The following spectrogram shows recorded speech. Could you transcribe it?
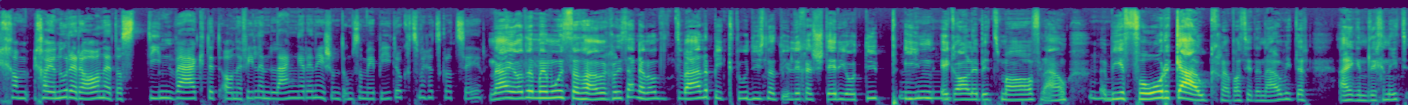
ich kann, ich kann ja nur erahnen, dass dein Weg dort an viel längeren ist und umso mehr beeindruckt es mich jetzt gerade sehr. Nein, oder man muss das auch ein bisschen sagen, oder? Die Werbung tut uns natürlich ein Stereotyp mhm. in, egal ob jetzt Mann, Frau, mhm. wie vorgaukeln, was ja dann auch wieder eigentlich nicht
